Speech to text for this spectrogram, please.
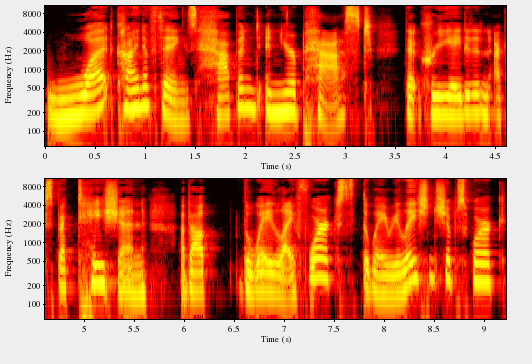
What kind of things happened in your past that created an expectation about the way life works, the way relationships work,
